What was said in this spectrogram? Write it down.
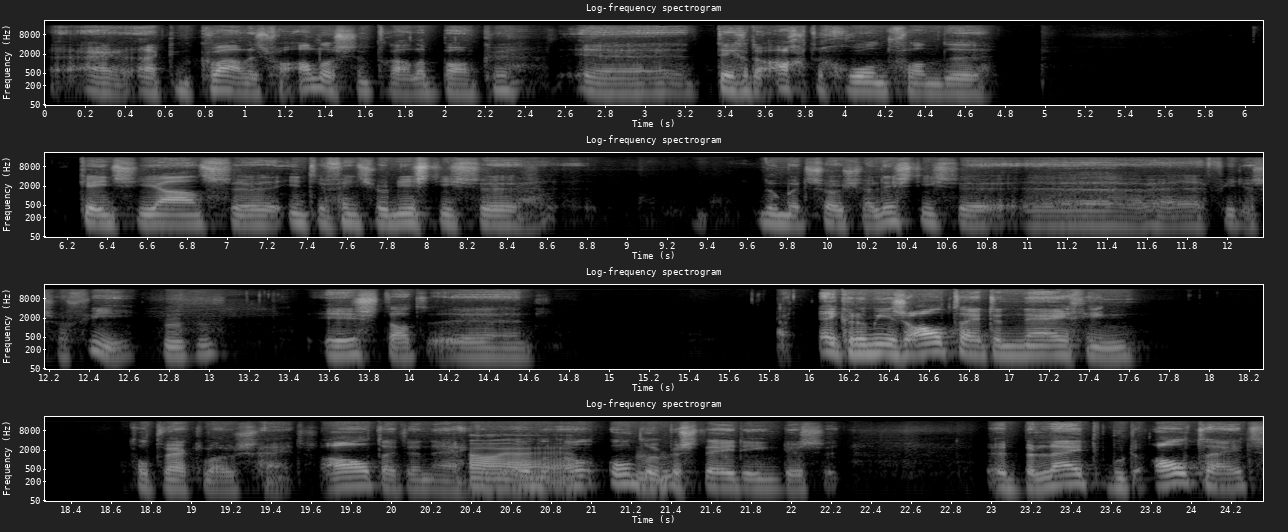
eigenlijk een kwaal is voor alle centrale banken, tegen de achtergrond van de Keynesiaanse, interventionistische, noem het socialistische filosofie, mm -hmm. is dat Economie is altijd een neiging tot werkloosheid. Altijd een neiging oh, tot onderbesteding. Mhm. Dus het beleid moet altijd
